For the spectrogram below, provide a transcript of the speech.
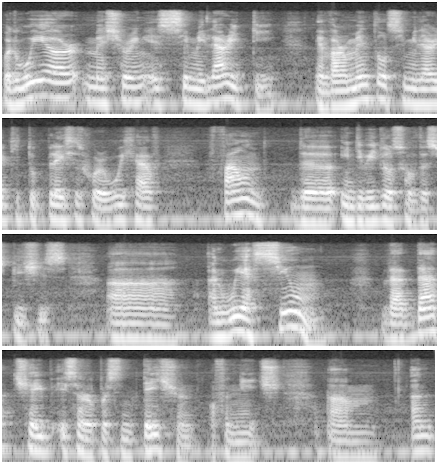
What we are measuring is similarity, environmental similarity to places where we have found the individuals of the species. Uh, and we assume that that shape is a representation of a niche. Um, and,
